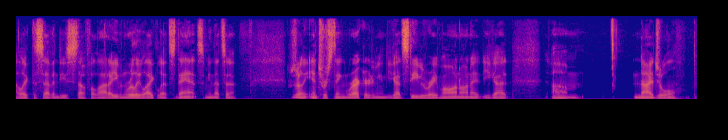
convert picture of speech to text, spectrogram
I like the '70s stuff a lot. I even really like Let's Dance. I mean, that's a it was a really interesting record. I mean, you got Stevie Ray Vaughan on it. You got um, Nigel. The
